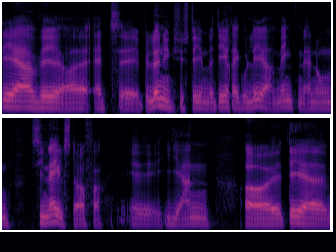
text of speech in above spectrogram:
det er ved, øh, at øh, belønningssystemet det regulerer mængden af nogle signalstoffer øh, i hjernen. Og øh, det er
